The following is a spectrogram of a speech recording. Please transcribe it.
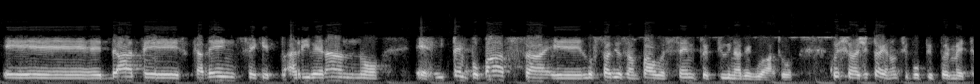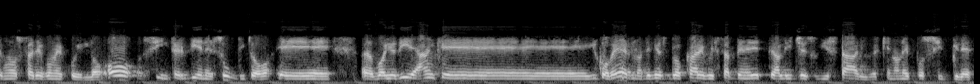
eh, date, scadenze che arriveranno eh, il tempo passa e lo stadio San Paolo è sempre più inadeguato. Questa è una città che non si può più permettere uno stadio come quello, o si interviene subito e eh, voglio dire anche il governo deve sbloccare questa benedetta legge sugli stadi perché non è possibile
